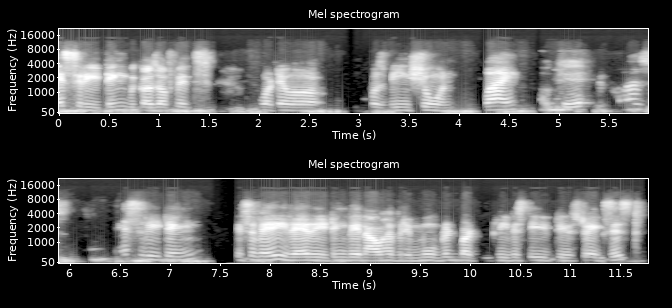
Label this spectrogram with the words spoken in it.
S rating because of its whatever was being shown. Why? Okay. Because S rating is a very rare rating. They now have removed it, but previously it used to exist.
